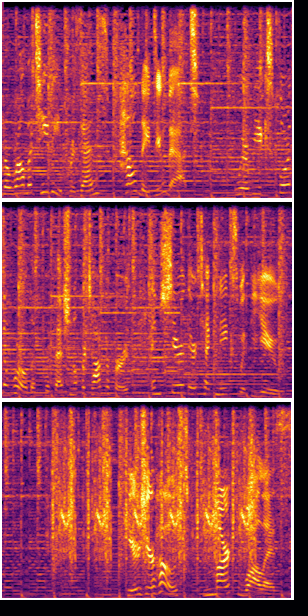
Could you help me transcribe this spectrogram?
Adorama TV presents How They Do That, where we explore the world of professional photographers and share their techniques with you. Here's your host, Mark Wallace.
